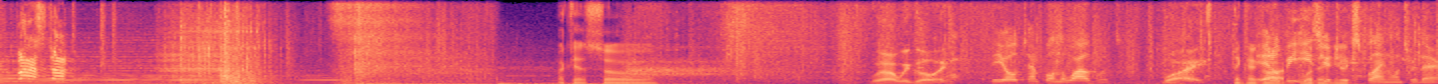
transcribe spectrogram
You bastard! Okay, so Where are we going? The old temple in the Wildwoods. Why? I think I got It'll be easier to explain once we're there.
